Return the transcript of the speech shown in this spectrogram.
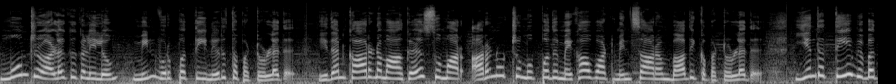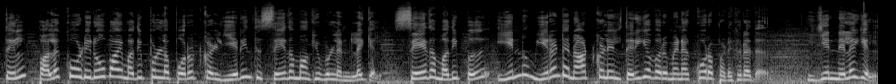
மூன்று அலகுகளிலும் மின் உற்பத்தி நிறுத்தப்பட்டுள்ளது. இதன் காரணமாக சுமார் அறுநூற்று முப்பது மெகாவாட் மின்சாரம் பாதிக்கப்பட்டுள்ளது. இந்த தீ விபத்தில் பல கோடி ரூபாய் மதிப்புள்ள பொருட்கள் எரிந்து சேதமாகியுள்ள நிலையில் சேத மதிப்பு இன்னும் இரண்டு நாட்களில் தெரியவரும் என கூறப்படுகிறது. இந்நிலையில்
